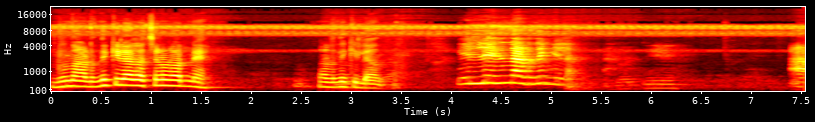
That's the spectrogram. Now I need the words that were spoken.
ഇന്ന് നടന്നിക്കില്ല അച്ഛനോട് പറഞ്ഞേ. നടന്നിക്കില്ല ഇല്ല ഇനി നടന്നിട്ടില്ല ആ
